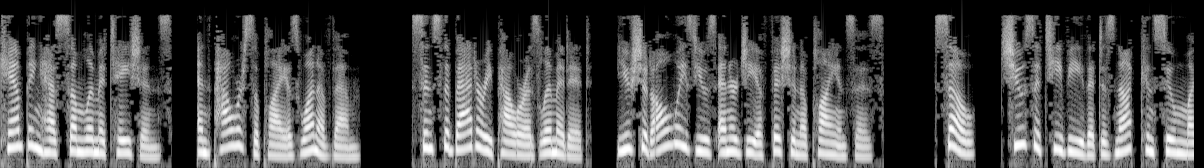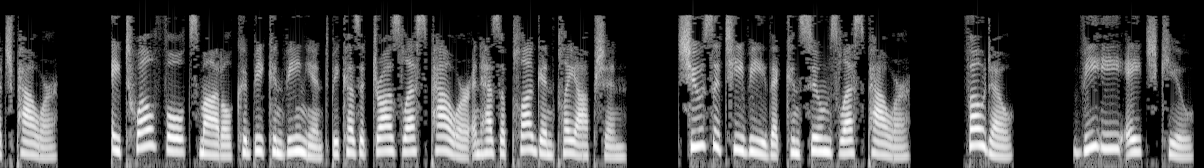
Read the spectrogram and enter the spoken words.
Camping has some limitations, and power supply is one of them. Since the battery power is limited, you should always use energy-efficient appliances. So, choose a TV that does not consume much power. A 12 volts model could be convenient because it draws less power and has a plug-and-play option. Choose a TV that consumes less power. Photo. VEHQ.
